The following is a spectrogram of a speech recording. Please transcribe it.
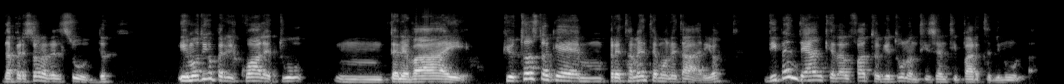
da persona del sud, il motivo per il quale tu mh, te ne vai, piuttosto che mh, prettamente monetario, dipende anche dal fatto che tu non ti senti parte di nulla.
